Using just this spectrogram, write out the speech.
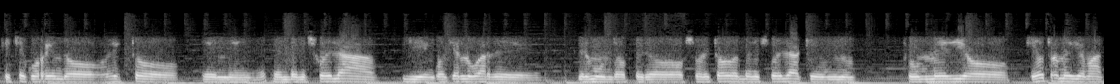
que esté ocurriendo esto en, eh, en Venezuela y en cualquier lugar de- del mundo, pero sobre todo en Venezuela que un, que un medio, que otro medio más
